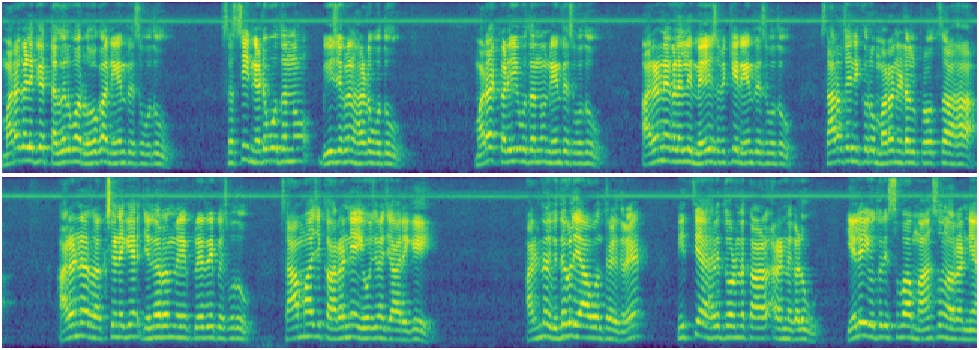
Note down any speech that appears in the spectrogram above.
ಮರಗಳಿಗೆ ತಗಲುವ ರೋಗ ನಿಯಂತ್ರಿಸುವುದು, ಸಸಿ ನೆಡುವುದನ್ನು ಬೀಜಗಳನ್ನು ಹರಡುವುದು, ಮರ ಕಡಿಯುವುದನ್ನು ನಿಯಂತ್ರಿಸುವುದು, ಅರಣ್ಯಗಳಲ್ಲಿ ಮೇಯಿಸುವಿಕೆ ನಿಯಂತ್ರಿಸುವುದು, ಸಾರ್ವಜನಿಕರು ಮರ ನೆಡಲು ಪ್ರೋತ್ಸಾಹ, ಅರಣ್ಯ ರಕ್ಷಣೆಗೆ ಜನರನ್ನು ಪ್ರೇರೇಪಿಸುವುದು ಸಾಮಾಜಿಕ ಅರಣ್ಯ ಯೋಜನೆ ಜಾರಿಗೆ. ಅರಣ್ಯದ ವಿಧಗಳು ಯಾವುವು ಅಂತ ಹೇಳಿದರೆ, ನಿತ್ಯ ಹರಿದ್ವರ್ಣದ ಕಾ ಅರಣ್ಯಗಳು, ಎಲೆ ಉದುರಿಸುವ ಮಾನ್ಸೂನ್ ಅರಣ್ಯ,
